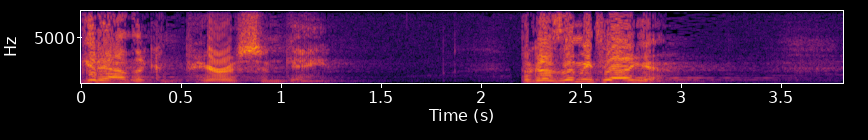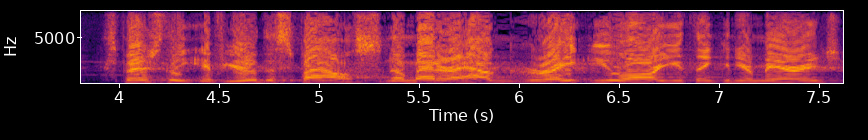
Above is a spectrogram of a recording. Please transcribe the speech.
Get out of the comparison game. Because let me tell you, especially if you're the spouse, no matter how great you are, you think in your marriage,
